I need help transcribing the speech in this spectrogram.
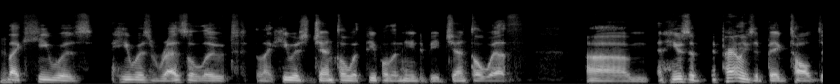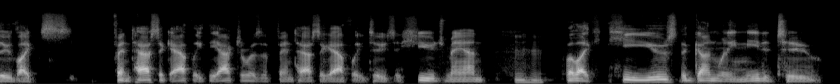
Yeah. Like he was, he was resolute. Like he was gentle with people that needed to be gentle with. Um, and he was a, apparently he's a big, tall dude, like fantastic athlete. The actor was a fantastic athlete too. He's a huge man, mm-hmm. but like he used the gun when he needed to,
